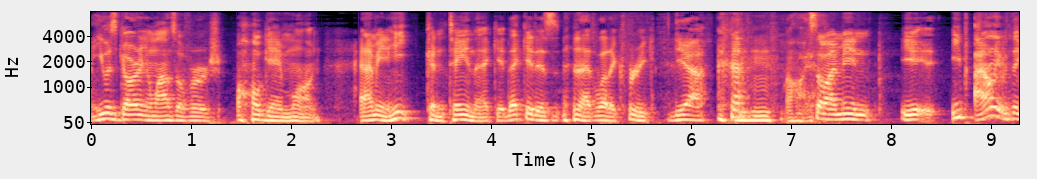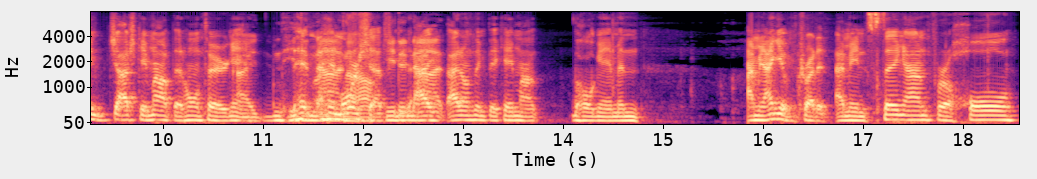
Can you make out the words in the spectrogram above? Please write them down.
he was guarding Alonzo Verge all game long. And I mean, he contained that kid. That kid is an athletic freak. Yeah. oh yeah. So I mean, he, he, I don't even think Josh came out that whole entire game. I- he did him, not. him or No, Shep. he did not. I, I don't think they came out the whole game. And I mean, I give him credit. I mean, staying on for a whole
